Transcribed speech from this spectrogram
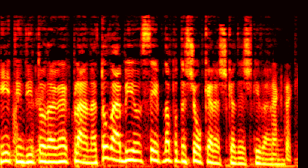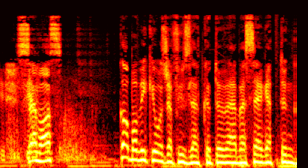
Hétindítónak meg pláne. További szép napot és jó kereskedést kívánok. Nektek is. Szevasz. Kababik József üzletkötővel beszélgettünk.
